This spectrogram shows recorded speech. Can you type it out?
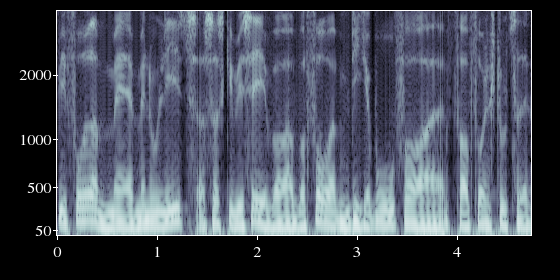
vi fodrer dem med, med nogle leads, og så skal vi se, hvor, hvor få af dem de kan bruge for, øh, for at få en slutsæt.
